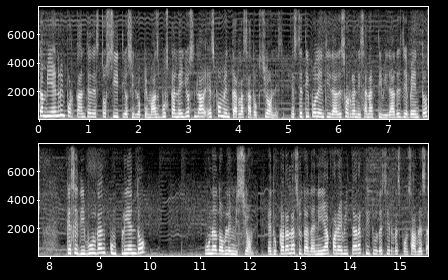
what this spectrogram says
También lo importante de estos sitios y lo que más buscan ellos es fomentar las adopciones. Este tipo de entidades organizan actividades y eventos que se divulgan cumpliendo una doble misión, educar a la ciudadanía para evitar actitudes irresponsables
